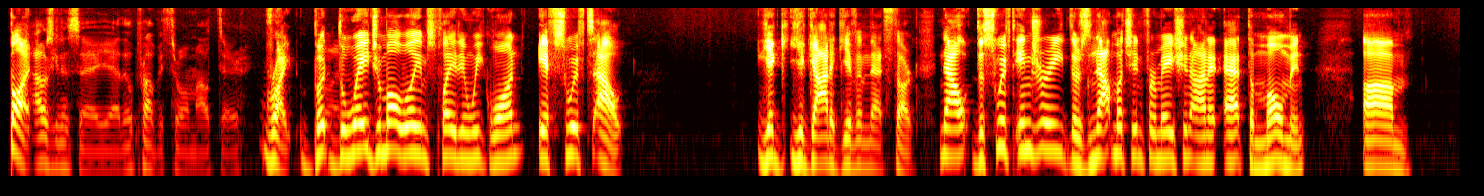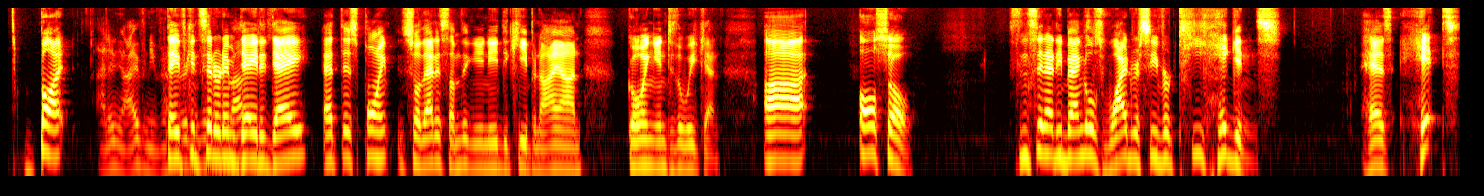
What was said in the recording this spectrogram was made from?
but I was gonna say, yeah, they'll probably throw him out there. right. But the way Jamaal Williams played in Week One, if Swift's out, you you got to give him that start. Now the Swift injury, there's not much information on it at the moment, um, but I didn't. I haven't even. They've considered him day to day at this point, so that is something you need to keep an eye on going into the weekend. Uh, also, Cincinnati Bengals wide receiver Tee Higgins has hit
